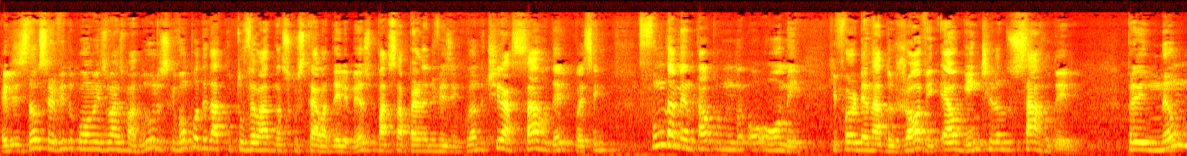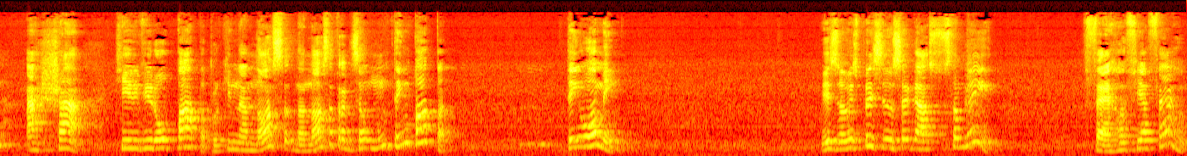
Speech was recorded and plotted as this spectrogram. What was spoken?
Eles estão servindo com homens mais maduros que vão poder dar cotovelado nas costelas dele mesmo, passar a perna de vez em quando, tirar sarro dele, que vai ser fundamental para um homem que for ordenado jovem, é alguém tirando sarro dele. Para ele não achar que ele virou papa, porque na nossa, na nossa tradição não tem papa tem homem. Esses homens precisam ser gastos também. Ferro afia ferro.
